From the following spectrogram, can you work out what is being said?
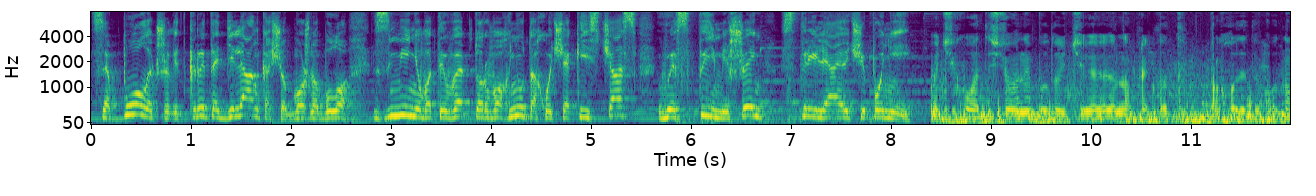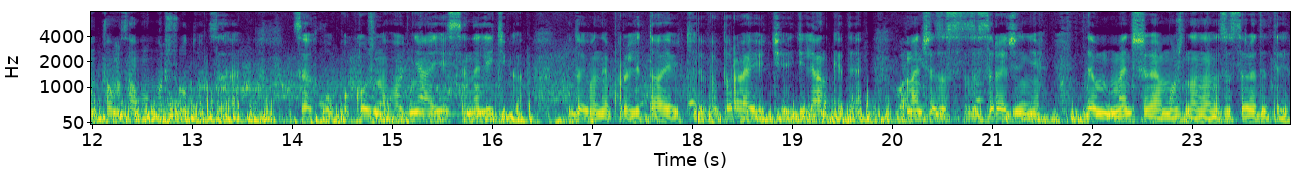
це поле чи відкрита ділянка, щоб можна було змінювати вектор вогню та хоч якийсь час вести мішень, стріляючи по ній. Очікувати, що вони будуть, е, наприклад, проходити по одному тому самому маршруту, це, це глупо. Кожного дня є аналітика, куди вони пролітають, вибирають ділянки, де менше зас- зосереджені, де менше можна зосередити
